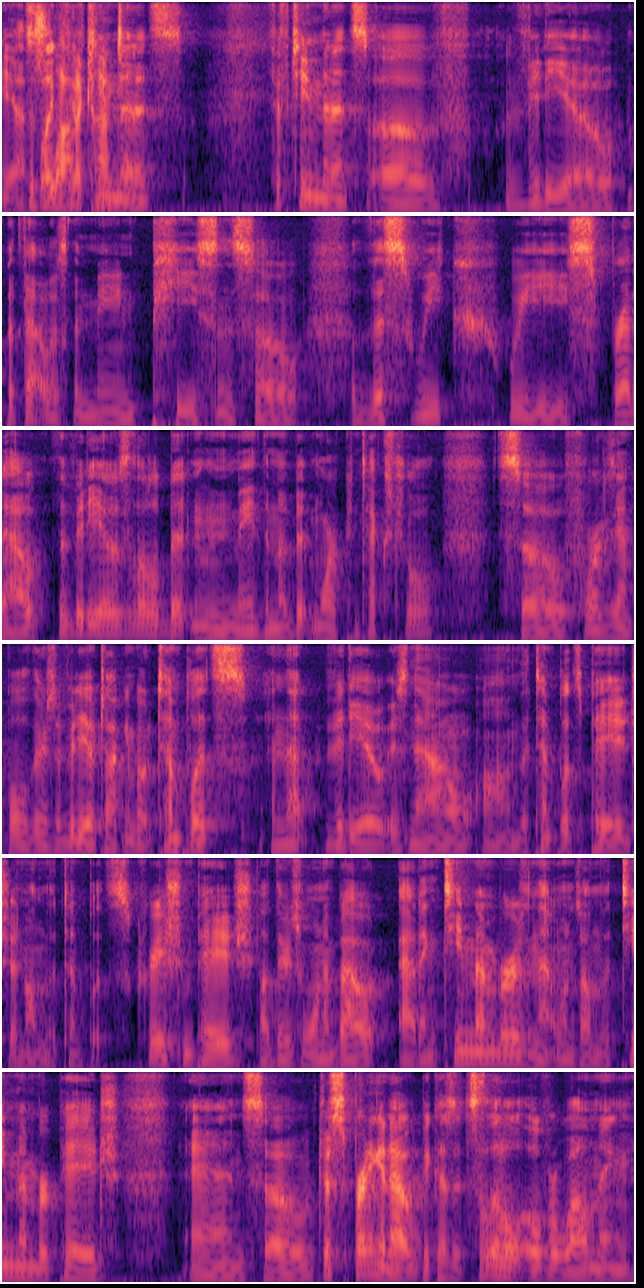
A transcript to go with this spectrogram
Yeah, There's so like a lot 15 of content. minutes, 15 minutes of video, but that was the main piece. And so this week we spread out the videos a little bit and made them a bit more contextual. So, for example, there's a video talking about templates, and that video is now on the templates page and on the templates creation page. Uh, there's one about adding team members, and that one's on the team member page. And so just spreading it out because it's a little overwhelming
